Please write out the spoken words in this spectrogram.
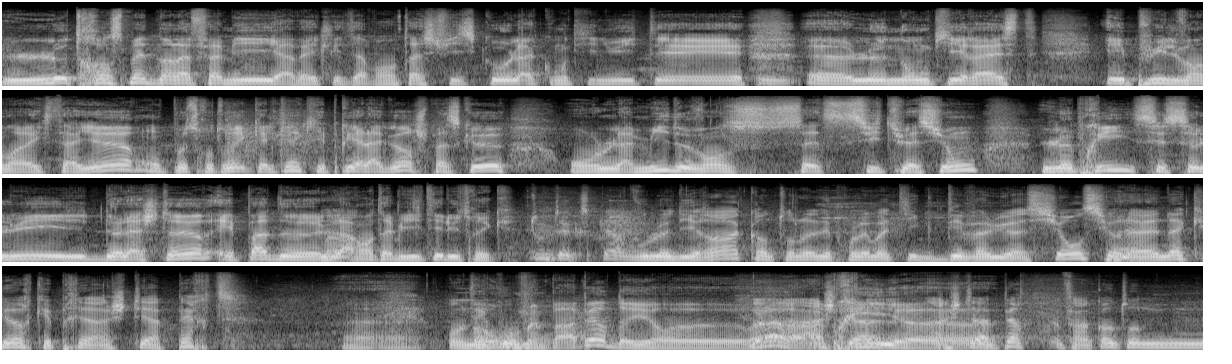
le transmettre dans la famille avec les avantages fiscaux, la continuité, mm. euh, le nom qui reste, et puis le vendre à l'extérieur, on peut se retrouver avec quelqu'un qui est pris à la gorge parce que on l'a mis devant cette situation. Le prix, c'est celui de l'acheteur et pas de la rentabilité du truc. Tout expert vous le dira quand on a des problématiques d'évaluation. Si on a un hacker qui est prêt à acheter à perte, on est même pas à perdre d'ailleurs. Euh, voilà, acheter, à, acheter, à, perte. Enfin, quand on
